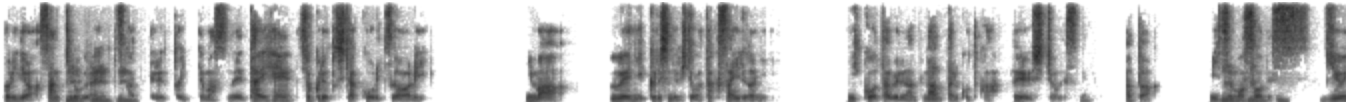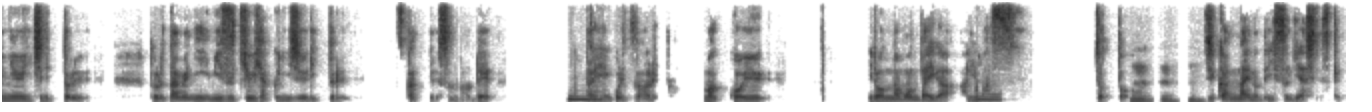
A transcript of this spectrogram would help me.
鳥では3キロぐらい使ってると言ってますので、大変食料としては効率が悪い。今、上に苦しんでる人がたくさんいるのに、肉を食べるなんて何たることかという主張ですね。あとは、水もそうです。牛乳1リットル取るために水920リットル使ってるそうなので、うん大変効率が悪いと。まあ、こういういろんな問題があります。ちょっと。時間ないので急ぎ足ですけど。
